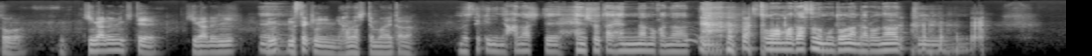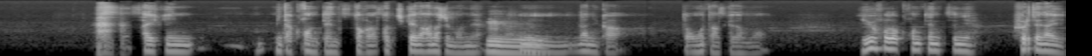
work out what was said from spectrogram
そう。気軽に来て気軽に無,、ええ。無責任に話してもらえたら。無責任に話して編集大変なのかなそのまま出すのもどうなんだろうなっていう。最近見たコンテンツとかそっち系の話もね、うん、うん何かと思ったんですけども言うほどコンテンツに触れてない。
